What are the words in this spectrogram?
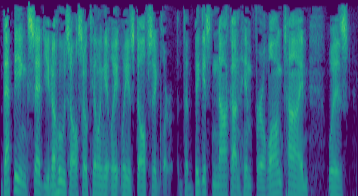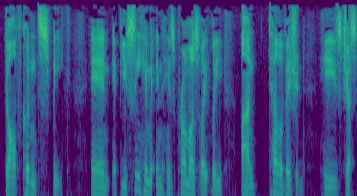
That being said, you know who's also killing it lately is Dolph Ziggler. The biggest knock on him for a long time was Dolph couldn't speak. And if you see him in his promos lately on television, he's just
